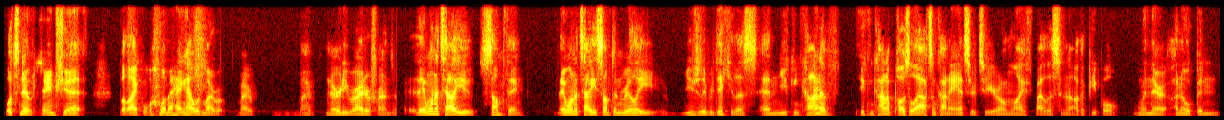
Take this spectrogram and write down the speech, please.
What's new? Same shit. But like when I hang out with my my my nerdy writer friends, they want to tell you something. They want to tell you something really usually ridiculous, and you can kind of you can kind of puzzle out some kind of answer to your own life by listening to other people when they're an open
